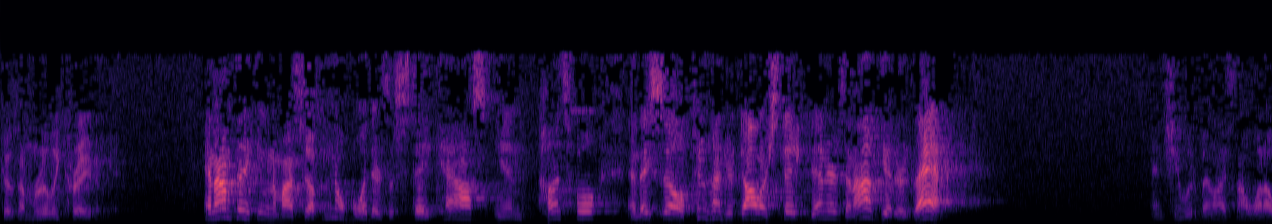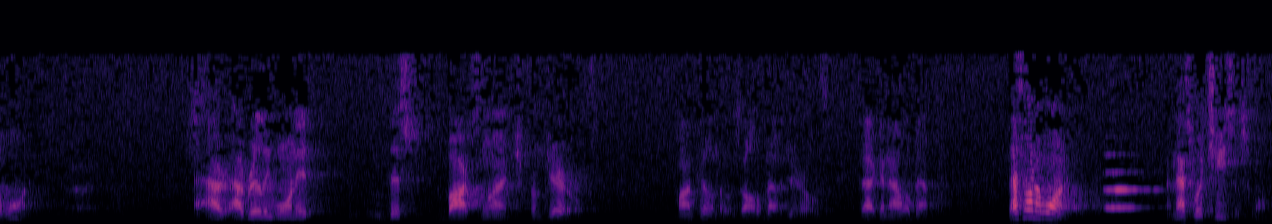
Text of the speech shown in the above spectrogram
because I'm really craving it. And I'm thinking to myself, you know, boy, there's a steakhouse in Huntsville and they sell $200 steak dinners and I'll get her that. And she would have been like, that's not what I want. I, I really wanted this box lunch from Gerald's. Montel knows all about Gerald's back in Alabama. That's what I want. And that's what Jesus wants.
